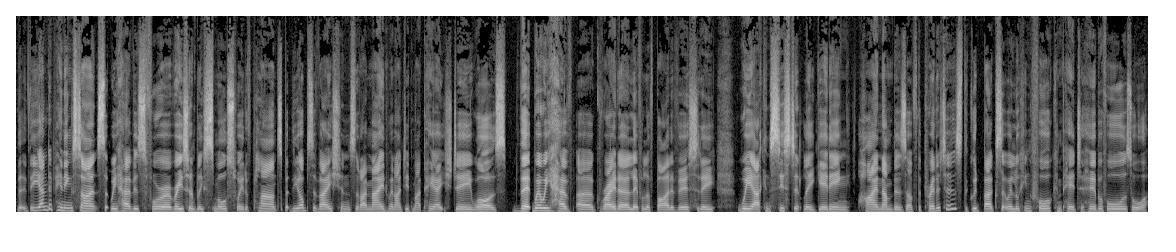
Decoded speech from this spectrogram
the, the underpinning science that we have is for a reasonably small suite of plants, but the observations that I made when I did my PhD was that where we have a great greater level of biodiversity, we are consistently getting higher numbers of the predators, the good bugs that we're looking for, compared to herbivores or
